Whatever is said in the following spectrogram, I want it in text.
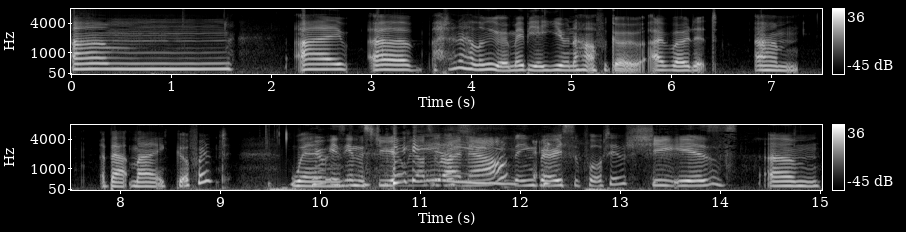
Um, I uh, I don't know how long ago, maybe a year and a half ago, I wrote it um, about my girlfriend. When Who is in the studio with us right now? being very supportive. She is. Um,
